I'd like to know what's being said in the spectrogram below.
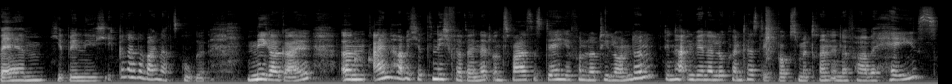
bam, hier bin ich. Ich bin eine Weihnachtskugel. Mega geil. Ähm, einen habe ich jetzt nicht verwendet und zwar ist es der hier von Lottie London. Den hatten wir in der Look Fantastic Box mit drin in der Farbe Haze.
